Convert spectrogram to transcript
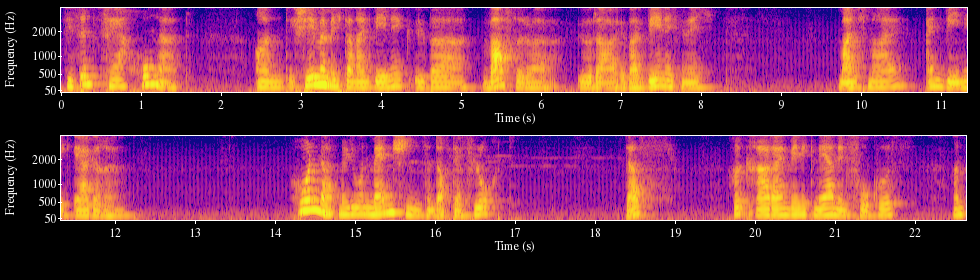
Sie sind verhungert. Und ich schäme mich dann ein wenig über was oder, oder über wen ich mich manchmal ein wenig ärgere. 100 Millionen Menschen sind auf der Flucht. Das rückt gerade ein wenig näher in den Fokus und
